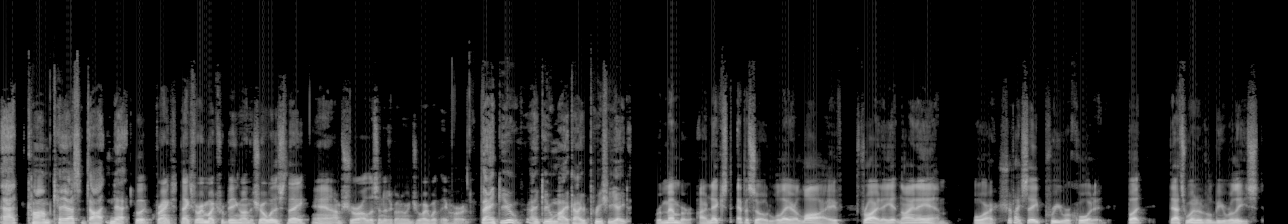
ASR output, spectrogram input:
at comcast.net. Good. Frank, thanks very much for being on the show with us today, and I'm sure our listeners are going to enjoy what they've heard. Thank you. Thank you, Mike. I appreciate it. Remember, our next episode will air live Friday at 9 a.m., or should I say pre recorded, but that's when it'll be released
